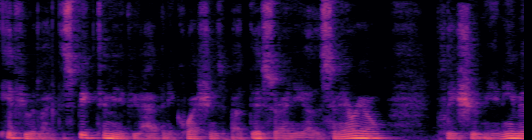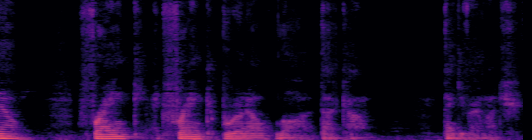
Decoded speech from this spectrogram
if you would like to speak to me, if you have any questions about this or any other scenario, please shoot me an email, frank at frankbrunolaw.com. Thank you very much.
